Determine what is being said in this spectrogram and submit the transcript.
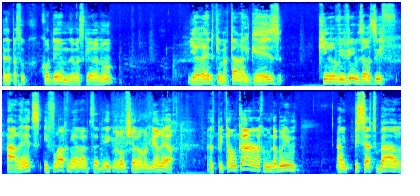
איזה פסוק קודם זה מזכיר לנו? ירד כמטר על גז, כרביבים זרזיף ארץ, יפרח בימיו צדיק ורוב שלום על בני ירח. אז פתאום כאן אנחנו מדברים על פיסת בר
